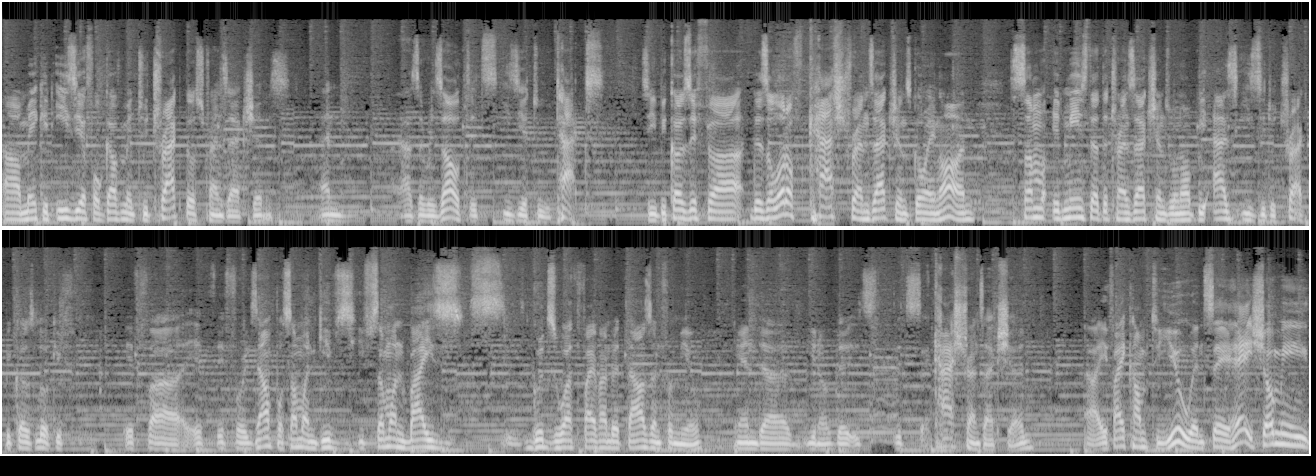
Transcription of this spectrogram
uh, make it easier for government to track those transactions. And as a result, it's easier to tax. See, because if uh, there's a lot of cash transactions going on, some it means that the transactions will not be as easy to track. Because look, if if uh, if, if for example someone gives if someone buys goods worth five hundred thousand from you, and uh, you know it's it's a cash transaction. Uh, if I come to you and say, "Hey, show me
